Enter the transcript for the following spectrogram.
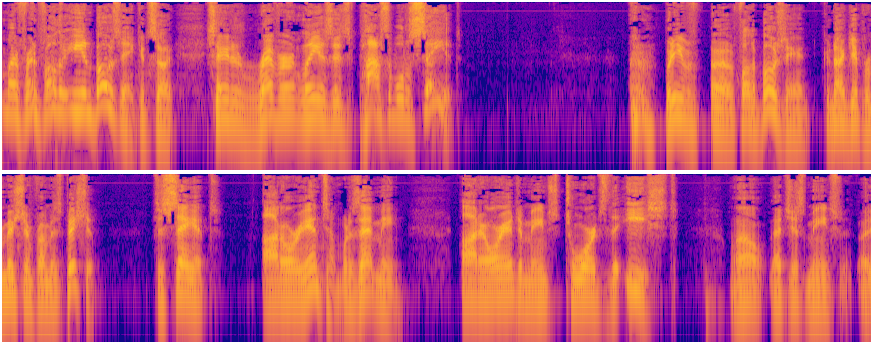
My friend Father Ian Bozan can say, say it as reverently as it's possible to say it. but even uh, Father Bozan could not get permission from his bishop to say it ad orientem. What does that mean? Ad orientem means towards the east. Well, that just means uh,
